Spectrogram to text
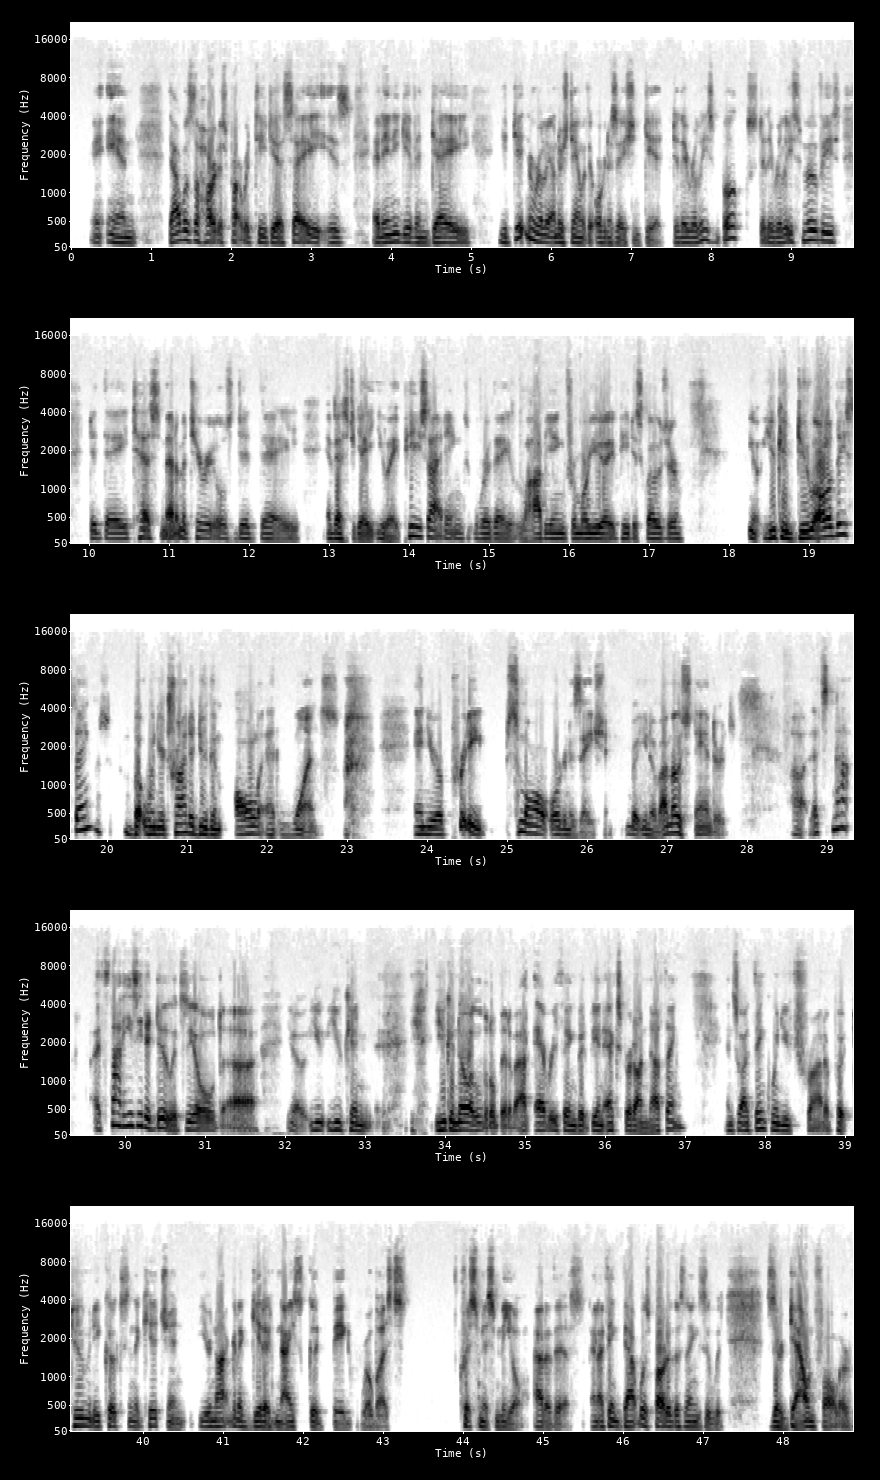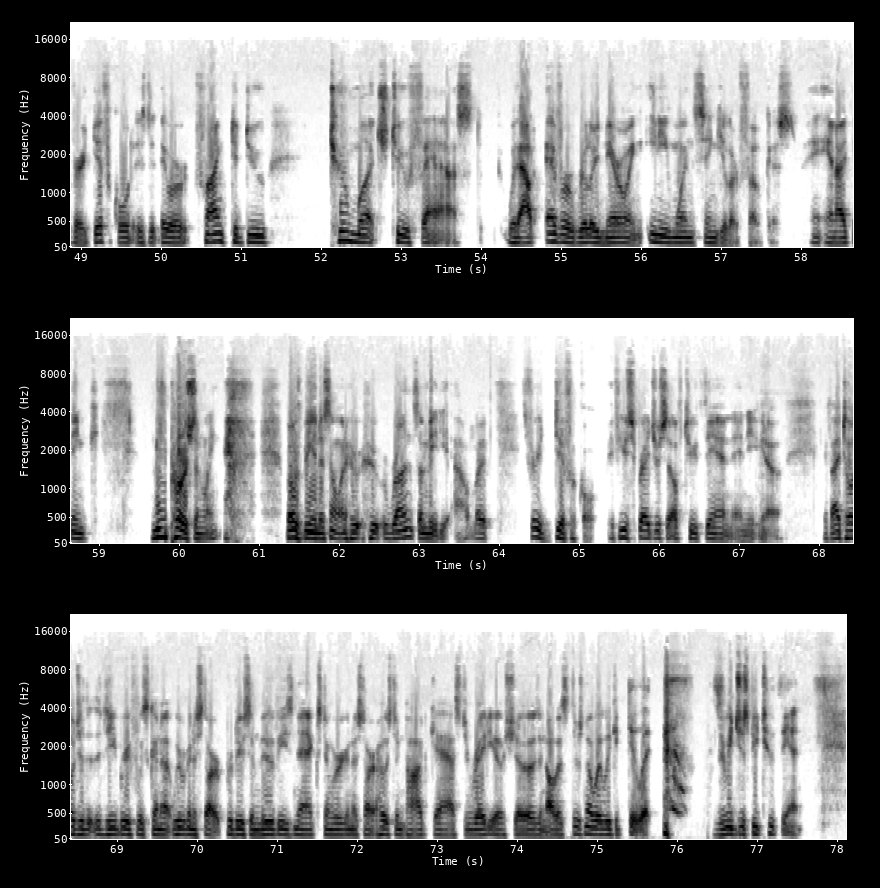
And that was the hardest part with TTSA is at any given day, you didn't really understand what the organization did. Did they release books? Did they release movies? Did they test metamaterials? Did they investigate UAP sightings? Were they lobbying for more UAP disclosure? You know, you can do all of these things, but when you're trying to do them all at once, and you're a pretty small organization, but you know, by most standards, uh, that's not it's not easy to do. It's the old, uh, you know, you you can you can know a little bit about everything, but be an expert on nothing. And so I think when you try to put too many cooks in the kitchen, you're not going to get a nice, good, big, robust Christmas meal out of this. And I think that was part of the things that was their downfall or very difficult is that they were trying to do too much too fast without ever really narrowing any one singular focus. And I think me personally, both being as someone who, who runs a media outlet, it's very difficult. If you spread yourself too thin and you, you know, if I told you that the debrief was gonna, we were gonna start producing movies next, and we were gonna start hosting podcasts and radio shows and all this, there's no way we could do it because we'd just be too thin.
